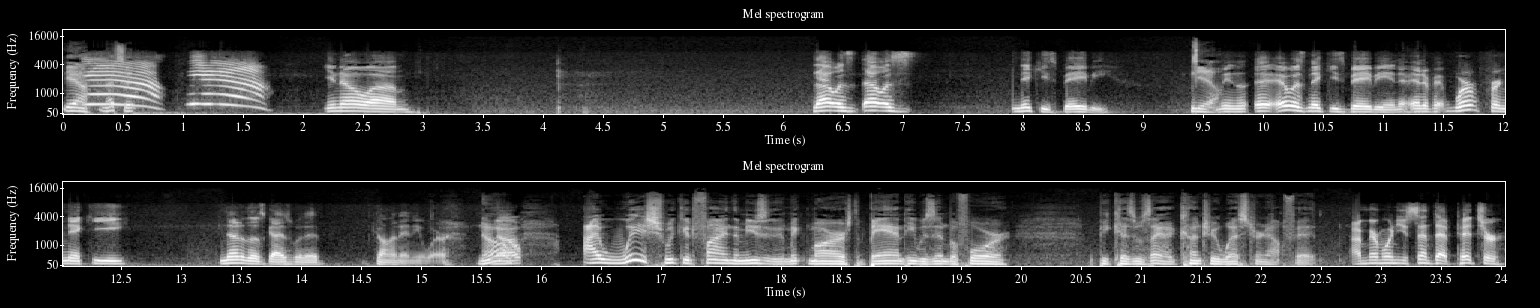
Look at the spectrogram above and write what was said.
Yeah, that's it. Yeah. You know, um, that was that was Nikki's baby. Yeah, I mean, it, it was Nikki's baby, and, and if it weren't for Nikki, none of those guys would have gone anywhere. no. Nope. I wish we could find the music of Mick Mars, the band he was in before, because it was like a country western outfit. I remember when you sent that picture.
